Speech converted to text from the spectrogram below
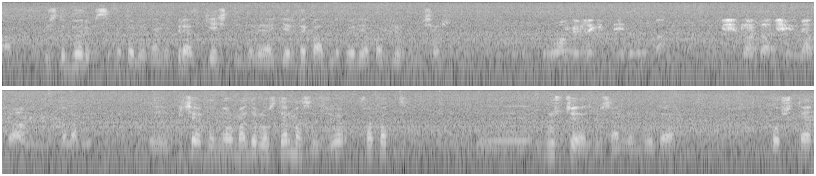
Abi işte böyle bir sıkıntı oluyor kanka. Biraz geçtiğinde veya geride kaldığında böyle yapabiliyorum bir şey. 11 ile gittiydim ondan. Işıklar da açayım ya falan. E, Biçer'de normalde Rostelmas yazıyor fakat e, Rusça yazıyor sanırım burada. Poşten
